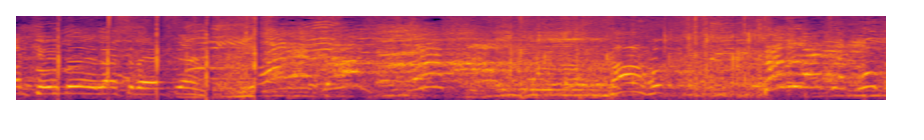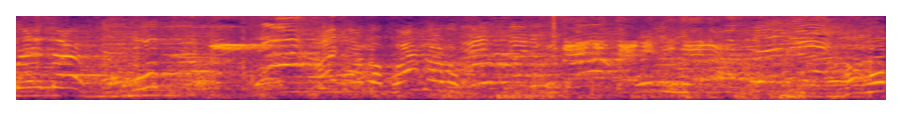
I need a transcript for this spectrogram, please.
Godt kæmpet, ellers Sebastian. Sådan, så! Kom! Kom nu, altså. Op! Kom ud! Kom igen, Igen! Igen! Kom nu!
